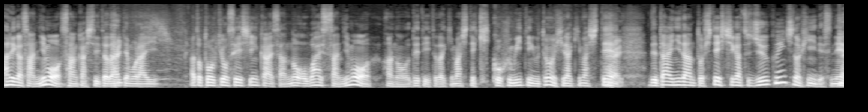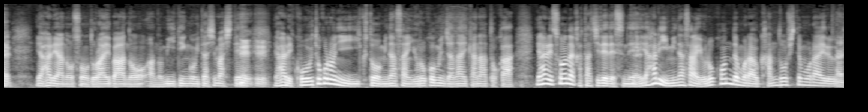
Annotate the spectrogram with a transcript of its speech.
有賀さんにも参加していただいてもらい、あと東京精神科医さんの小林さんにもあの出ていただきましてキックオフミーティングというのを開きまして、はい。で第2弾として7月19日の日にですね、はい。やはりあのそのドライバーのあのミーティングをいたしまして、やはりこういうところに行くと皆さん喜ぶんじゃないかなとかやはりそういうような形でですね、ええやはり皆さんが喜んでもらう感動してもらえる、はい。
